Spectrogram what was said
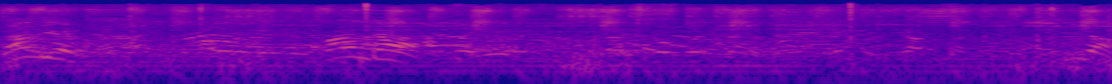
Daniel, Wanda. Here. Yeah,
